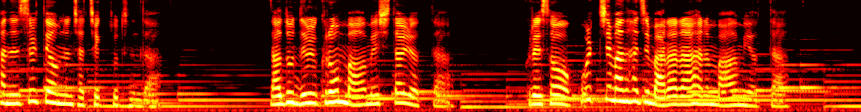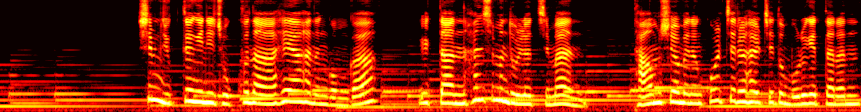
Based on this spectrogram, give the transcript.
하는 쓸데없는 자책도 든다. 나도 늘 그런 마음에 시달렸다. 그래서 꼴찌만 하지 말아라 하는 마음이었다. 16등이니 좋구나 해야 하는 건가? 일단 한숨은 돌렸지만 다음 시험에는 꼴찌를 할지도 모르겠다는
